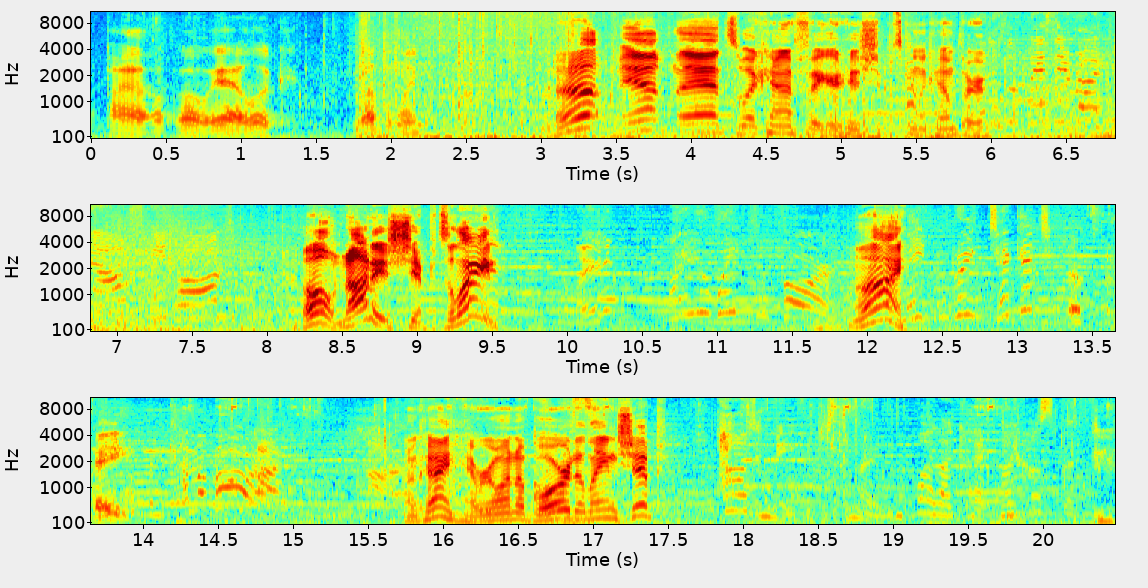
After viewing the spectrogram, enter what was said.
Pow. Oh yeah, look. Leveling. Oh, yeah, that's what I kind of figured. His ship was going to come through. A little busy right now. Oh, not his ship. It's Elaine. Elaine? What are you waiting for? Hi. Meet and ticket? That's Kate. Up and come aboard. Uh, okay, everyone aboard Elaine's ship. Pardon me for just a moment while I collect my husband.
